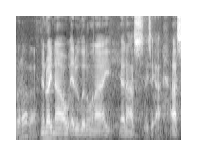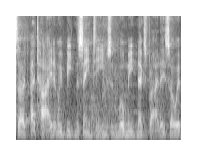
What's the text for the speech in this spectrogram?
whatever. And right now, Edward Little and I and us, I say uh, us are, are tied, and we've beaten the same teams, and we'll meet next Friday. So it,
